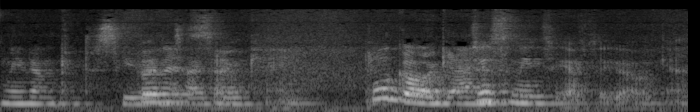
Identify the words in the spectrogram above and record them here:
we don't get to see the But it's inside. okay. We'll go again. Just means we have to go again.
